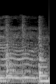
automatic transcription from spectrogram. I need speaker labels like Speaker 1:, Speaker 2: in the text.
Speaker 1: yeah.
